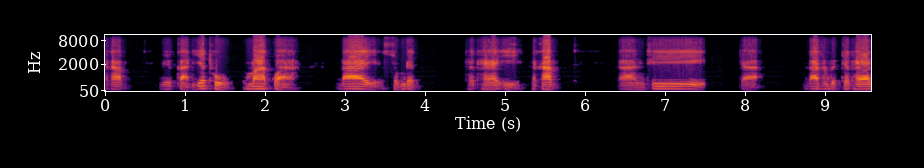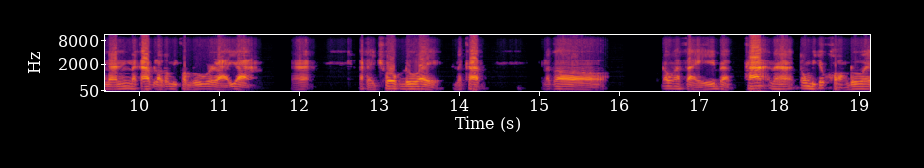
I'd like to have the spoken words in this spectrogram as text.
นะครับ มีโอกาสที่จะถูกมากกว่าได้สมเด็จแท้ๆอีกนะครับ การที่จะ ได้สมเด็จแท้ๆนั้นนะครับ เราต้องมีความรู้หลายอย่างนะฮะอาศัยโชคด้วยนะครับ แล้วก็ต้องอาศัยแบบพระนะฮะต้องมีเจ้าของด้วย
